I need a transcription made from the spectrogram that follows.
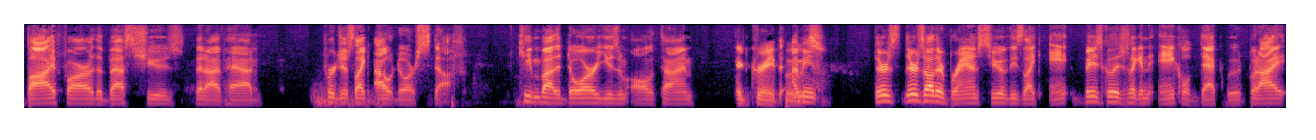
by far the best shoes that I've had for just like outdoor stuff. Keep them by the door, use them all the time They're great boots. I mean, there's there's other brands too of these like an- basically just like an ankle deck boot, but I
